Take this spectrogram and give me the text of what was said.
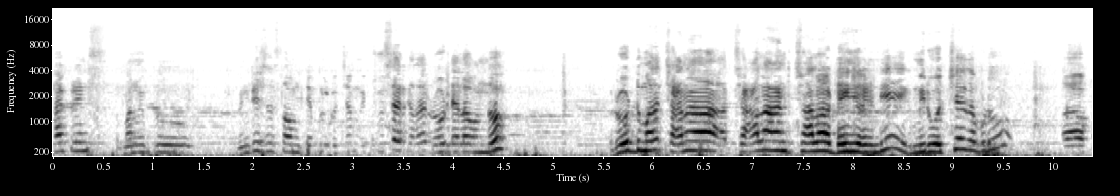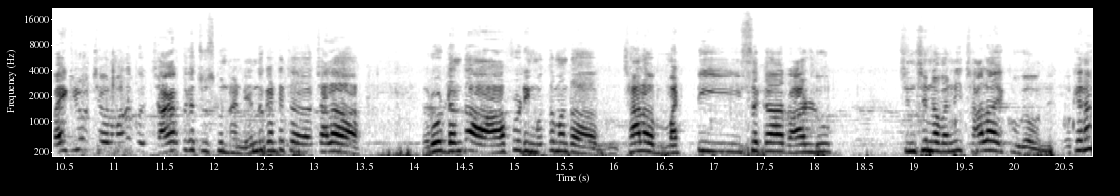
హాయ్ ఫ్రెండ్స్ మనం ఇప్పుడు వెంకటేశ్వర స్వామి టెంపుల్కి వచ్చాం. మీరు చూసారు కదా రోడ్ ఎలా ఉందో? రోడ్డు మాత్రం చాలా చాలా అంటే చాలా డేంజర్ అండి. మీరు వచ్చేటప్పుడు బైక్లో వచ్చేవాళ్ళు మాత్రం కొంచెం జాగ్రత్తగా చూసుకుంటారండి ఎందుకంటే చాలా రోడ్డు అంతా ఆఫ్ రోడింగ్ మొత్తం అంతా చాలా మట్టి ఇసుక రాళ్ళు చిన్న చిన్నవన్నీ చాలా ఎక్కువగా ఉంది. ఓకేనా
